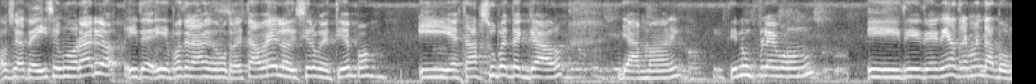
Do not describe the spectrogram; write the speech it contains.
O sea, te dice un horario y, después te la dan en. Esta vez lo hicieron en tiempo y está súper delgado, Yasmani. Tiene un flemón y tenía tremenda tos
